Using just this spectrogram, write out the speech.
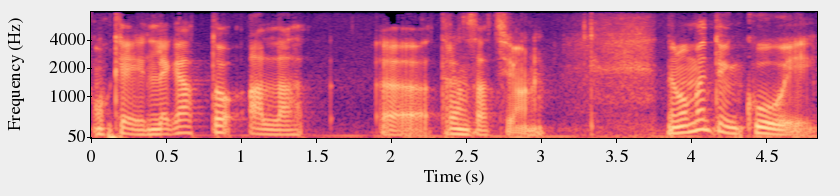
ok? Legato alla eh, transazione. Nel momento in cui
